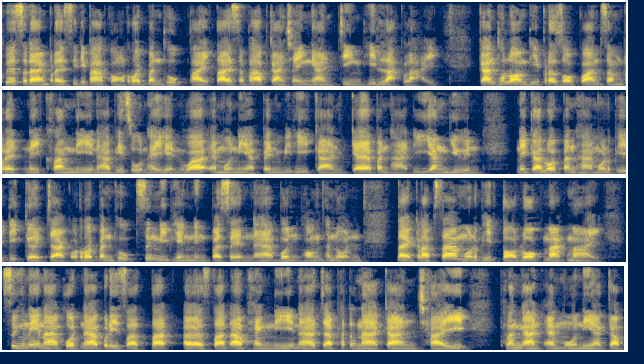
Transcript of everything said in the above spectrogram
เพื่อแสดงประสิทธิภาพของรถบรรทุกภายใต้สภาพการใช้งานจริงที่หลากหลาย การทดลองที่ประสบความสำเร็จในครั้งนี้นะครับพิสูจน์ให้เห็นว่าแอมโมเนียเป็นวิธีการแก้ปัญหาที่ยั่งยืน ในการลดปัญหามลพิษที่เกิดจากรถบรรทุก ซึ่งมีเพียง 1%นะฮะบนท้องถนน แต่กลับสร้างมลพิษต่อโลกมากมาย ซึ่งในอนาคตนะบริษัทตาร์ทเอ่อสตาร์ทอัพแห่งนี้นะฮะจะพัฒนาการใช้พลังงานแอมโมเนียกับ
